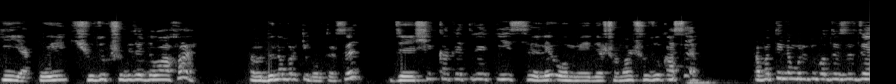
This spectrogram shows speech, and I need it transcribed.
কি একই সুযোগ সুবিধা দেওয়া হয়? তারপর দুই নম্বর কি বলতেছে? যে শিক্ষাক্ষেত্রে কি ছেলে ও মেয়েদের সমান সুযোগ আছে? তারপর তিন নম্বর কি বলতেছে যে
